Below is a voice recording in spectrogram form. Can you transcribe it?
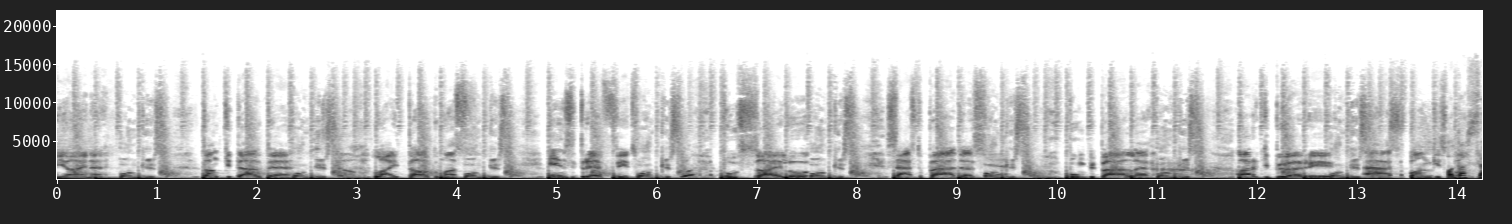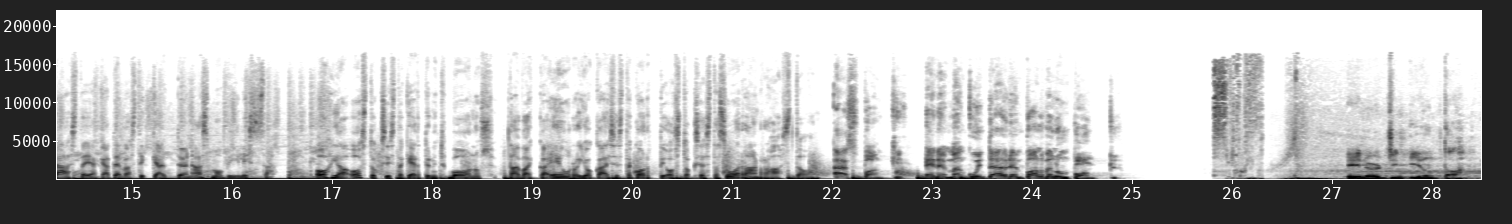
Aamiaine. Bonkis. Tankki täyteen. Bonkis. Laittautumas. Bonkis. Ensitreffit. Bonkis. Pussailu. Bonkis. Säästöpäätös. Bonkis. Pumpi päälle. Bonkis. Arki pyörii. S-pankis. Ota säästäjä kätevästi käyttöön S-mobiilissa. Ohjaa ostoksista kertynyt bonus tai vaikka euro jokaisesta korttiostoksesta suoraan rahastoon. S-pankki. Enemmän kuin täyden palvelun pankki. Energin ilta.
